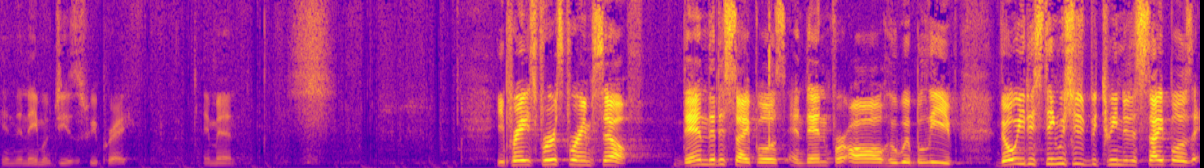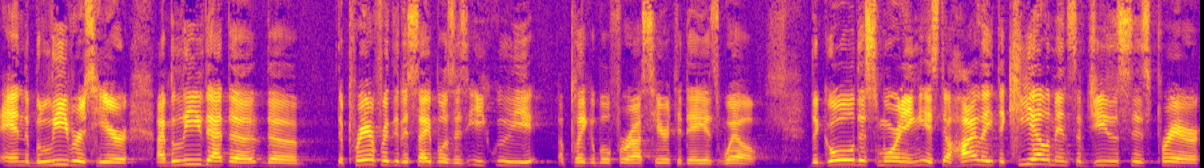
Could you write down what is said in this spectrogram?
In the name of Jesus, we pray. Amen. He prays first for himself, then the disciples, and then for all who would believe. Though he distinguishes between the disciples and the believers here, I believe that the, the, the prayer for the disciples is equally applicable for us here today as well. The goal this morning is to highlight the key elements of Jesus' prayer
